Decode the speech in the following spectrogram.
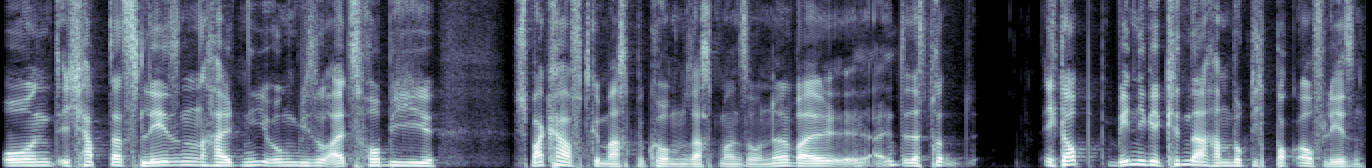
Und ich habe das Lesen halt nie irgendwie so als Hobby schmackhaft gemacht bekommen, sagt man so, ne? Weil äh, das, ich glaube, wenige Kinder haben wirklich Bock auf Lesen.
